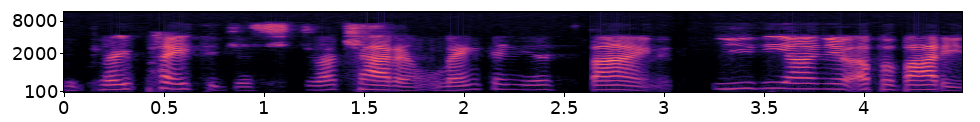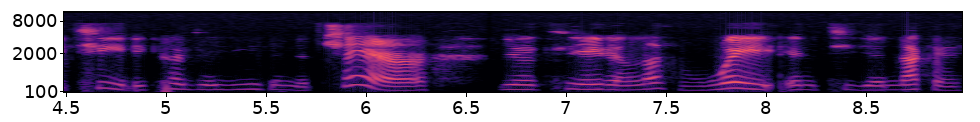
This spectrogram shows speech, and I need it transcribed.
It's a great place to just stretch out and lengthen your spine. It's easy on your upper body too because you're using the chair. You're creating less weight into your neck and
